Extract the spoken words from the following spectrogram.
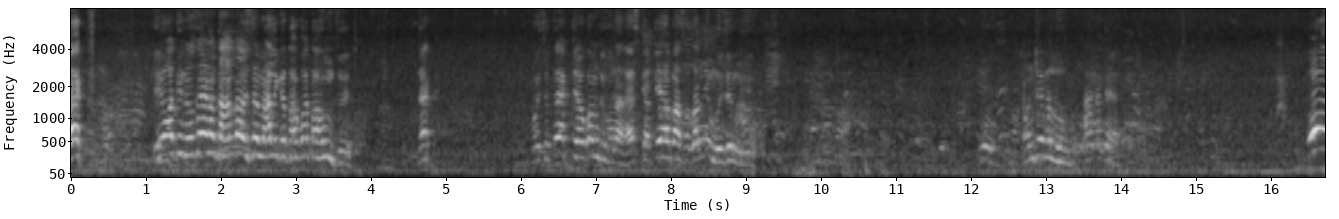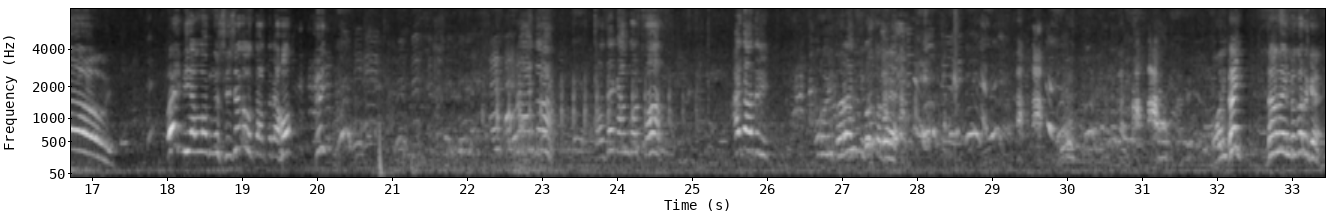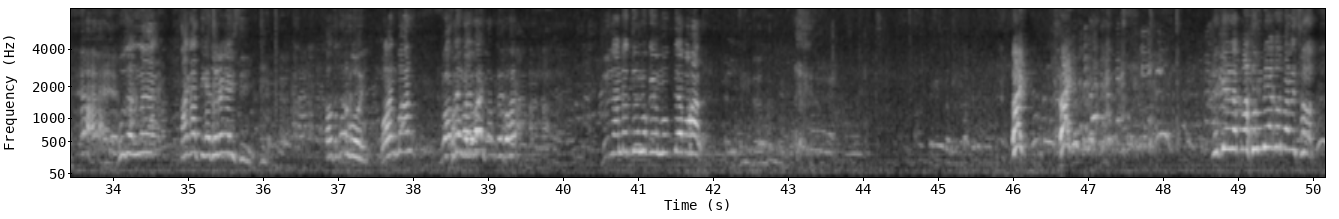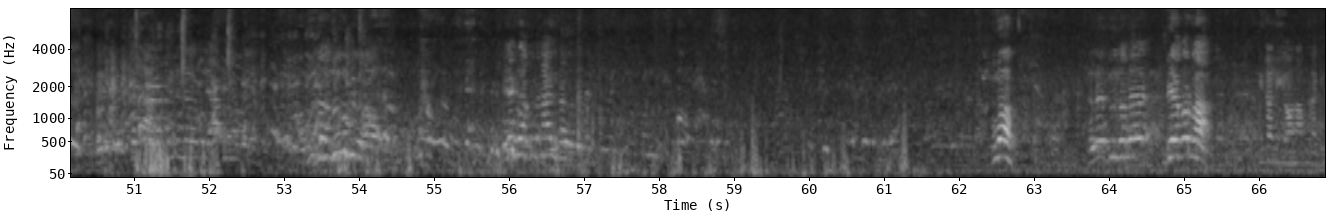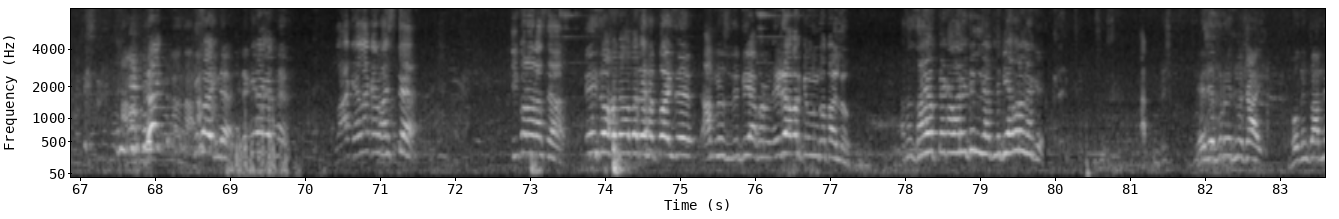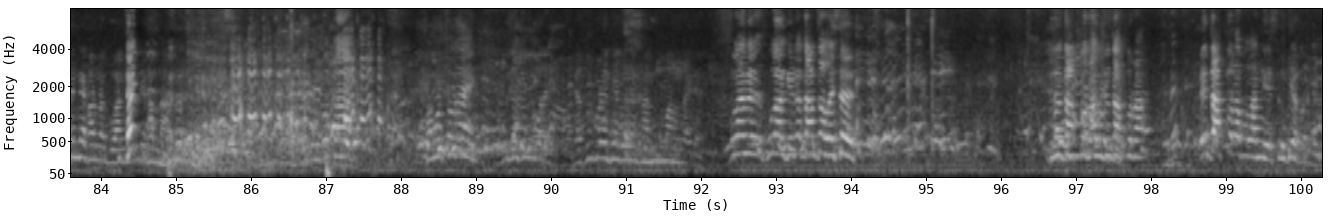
দেখ, এই অদিন হচ্ছে একটা দান্ডা হয়েছে মালিকে তাও কথা শুনছে। দেখ পয়সা তো একটিও কম দিব না, আজকে টেহা পাঁচ হাজার নি মুই যেমনি অন্তে গেল? ওই ওই বিয়ার লগ্ন শেষ গেল, তাড়াতাড়ি হোক যে কাম করছস, আয় তাড়াতাড়ি। ওই ধরে ওই এই দাঁড়াই মে করে গে বুঝেন না, টাকা থেকে ধরে রাখছি। কত করবই বন বন বন দুই মুখে মুখ দিয়ে এই তুই কি প্রথম বিয়ে করবার শুনো তাহলে দুজনে বিয়ে করবা। কি কই না এটা কি রাখেন না লাখ এলাকার ভাইস্তে। কি করার আছে আর? এই যখন আবার কয় যে আপনি যদি বিয়ে করেন এটা আবার কেমন কথা হইল? আচ্ছা যাই হোক টাকা বাড়ি দিন আপনি বিয়ে করেন নাকি এই যে পুরোহিত মশাই ও কিন্তু আপনি নিয়ে খান না গো আমি খাম না। কথা সমস্যা নাই। করে বিয়ে করলেন খান কিন্তু মানুষ নাই রে। পুলানে পুলার দাঁত চালাইছে তুই দাঁত পড়া দাঁত করা এই দাঁত পড়া পুলান নিয়েছেন বিয়ে করবেন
